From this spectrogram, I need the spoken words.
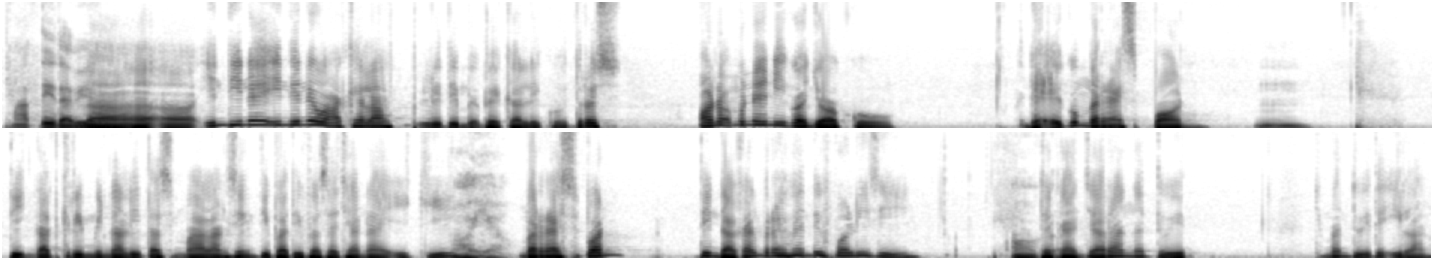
mati tapi ya. Lah, heeh. intine intine wakil lah liti mbek begal iku. Terus ono meneh nih koncoku. Dek iku merespon Mm-mm. Tingkat kriminalitas Malang sing tiba-tiba saja naik iki Oh iya. merespon tindakan preventif polisi Oh, dengan cara nge-tweet. Cuman tweetnya hilang.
